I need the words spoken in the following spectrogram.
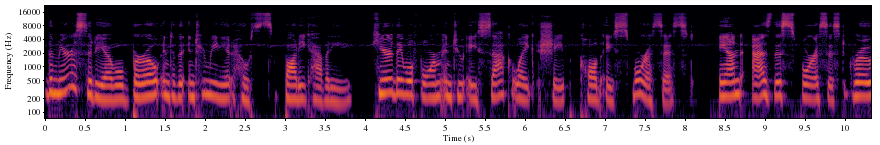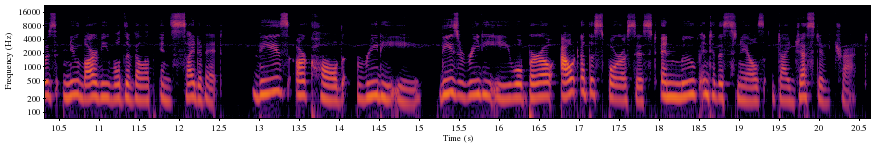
The Miracidia will burrow into the intermediate host's body cavity. Here they will form into a sac like shape called a sporocyst, and as this sporocyst grows, new larvae will develop inside of it. These are called rediae. These rediae will burrow out of the sporocyst and move into the snail's digestive tract,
